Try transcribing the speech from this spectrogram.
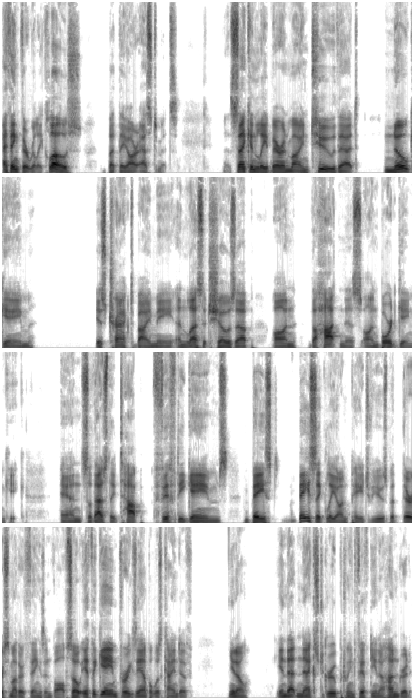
I think they're really close, but they are estimates. Secondly, bear in mind too that no game is tracked by me unless it shows up on the hotness on Board Game Geek. And so that's the top 50 games based basically on page views, but there are some other things involved. So if a game, for example, was kind of, you know, in that next group between 50 and 100,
